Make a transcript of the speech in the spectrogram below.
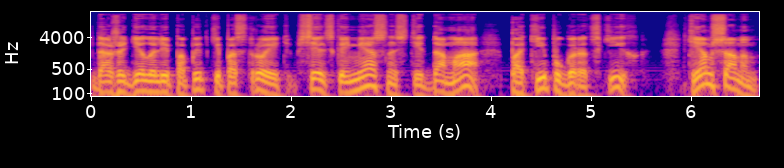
Даже делали попытки построить в сельской местности дома по типу городских, тем самым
